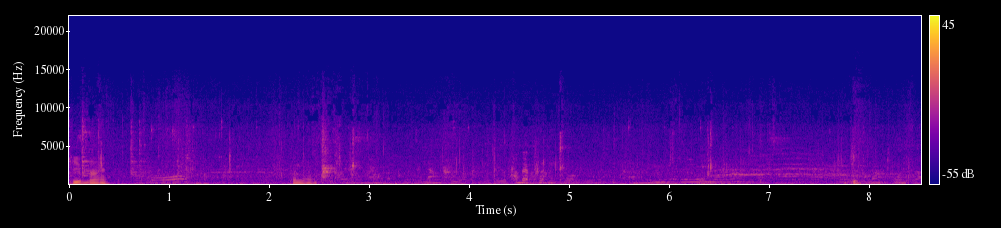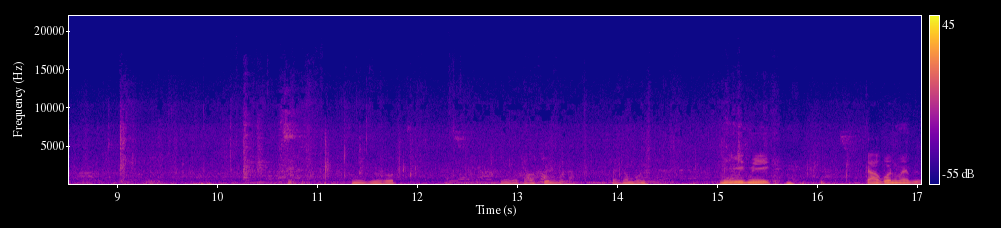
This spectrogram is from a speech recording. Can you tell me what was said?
ชูชีพได้ขนาดเอาแบบพอดีนี่คือรถที่จะพาขึ้นไปข้างบน มีอีก มีอีกเก้าคนไหมพี่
